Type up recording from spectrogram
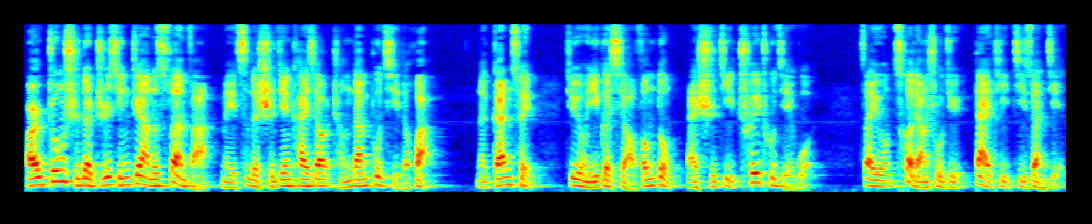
而忠实的执行这样的算法，每次的时间开销承担不起的话，那干脆就用一个小风洞来实际吹出结果，再用测量数据代替计算解，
